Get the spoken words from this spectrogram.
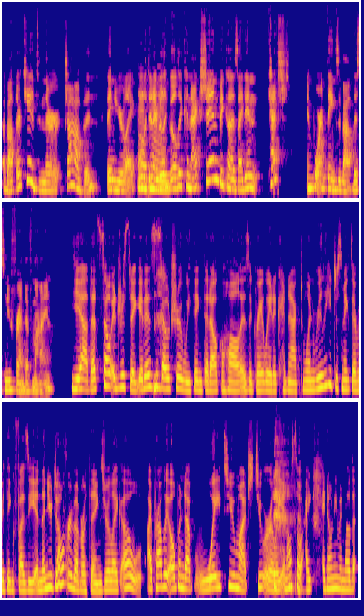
about their kids and their job. And then you're like, well, mm-hmm. did I really mm-hmm. build a connection? Because I didn't catch important things about this new friend of mine. Yeah, that's so interesting. It is so true. We think that alcohol is a great way to connect when really it just makes everything fuzzy. And then you don't remember things. You're like, oh, I probably opened up way too much too early. And also, I, I don't even know that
